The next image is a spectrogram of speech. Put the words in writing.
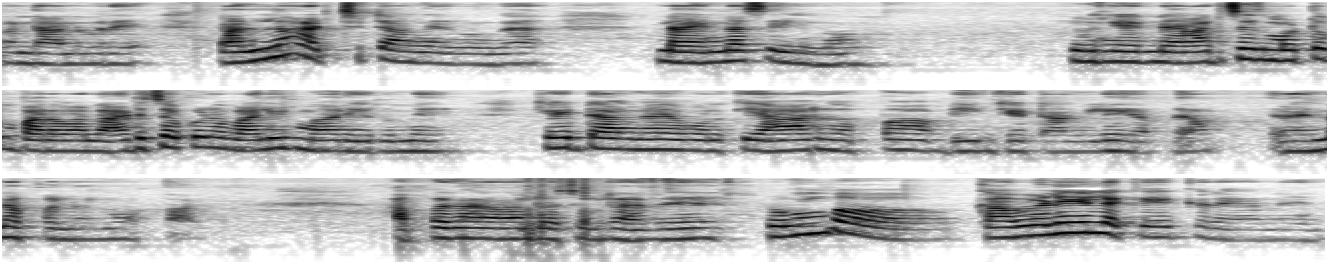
பண்ணுற ஆண்டவரே நல்லா அடிச்சிட்டாங்க இவங்க. நான் என்ன செய்யணும்? இவங்க என்னை அடித்தது மட்டும் பரவாயில்ல. அடித்தா கூட வழி மாறிடுமே. கேட்டாங்க உனக்கு யார் அப்பா? அப்படின்னு கேட்டாங்களே அப்படியா? நான் என்ன பண்ணணும் அப்பா? அப்போ தான் ஆண்டவர் சொல்கிறாரு ரொம்ப கவலையில் கேட்குறேன் நான்.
